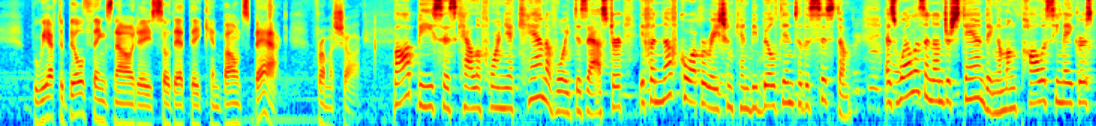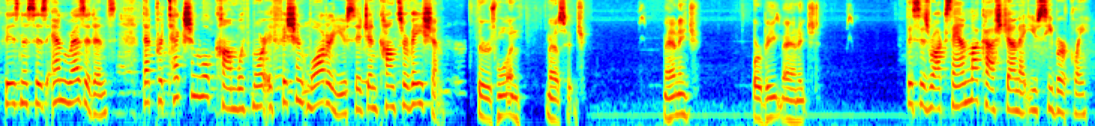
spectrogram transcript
But we have to build things nowadays so that they can bounce back from a shock. Bob Bea says California can avoid disaster if enough cooperation can be built into the system, as well as an understanding among policymakers, businesses, and residents that protection will come with more efficient water usage and conservation. There's one message manage or be managed. This is Roxanne Makasdjian at UC Berkeley.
